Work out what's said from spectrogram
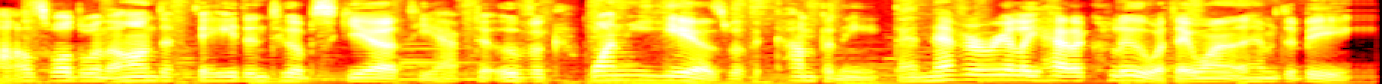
Oswald went on to fade into obscurity after over 20 years with a company that never really had a clue what they wanted him to be.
